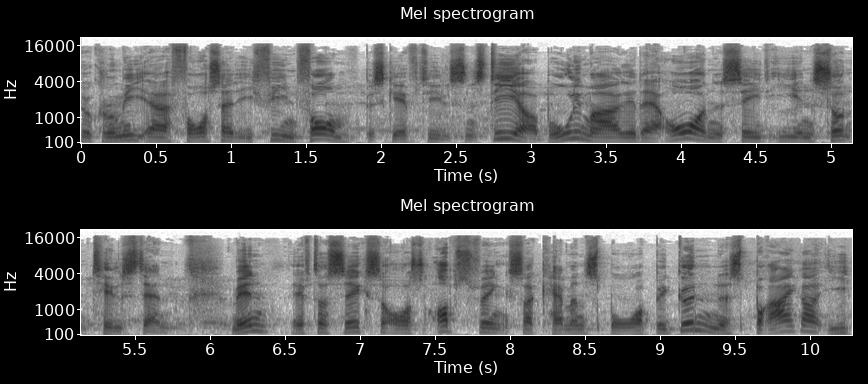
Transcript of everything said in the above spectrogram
økonomi er fortsat i fin form. Beskæftigelsen stiger, og boligmarkedet er overordnet set i en sund tilstand. Men efter seks års opsving, så kan man spore begyndende sprækker i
